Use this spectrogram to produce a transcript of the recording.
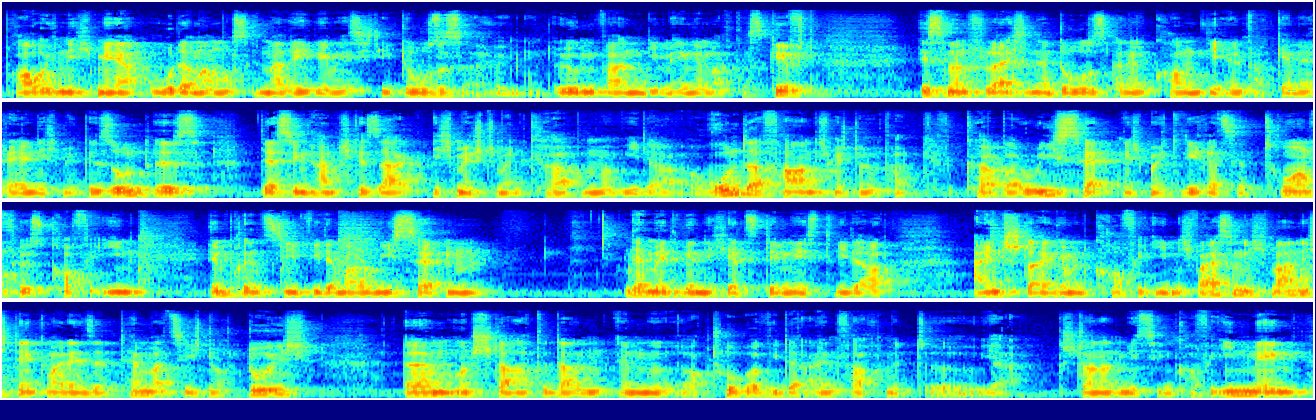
brauche ich nicht mehr oder man muss immer regelmäßig die Dosis erhöhen. Und irgendwann, die Menge macht das Gift, ist man vielleicht in der Dosis angekommen, die einfach generell nicht mehr gesund ist. Deswegen habe ich gesagt, ich möchte meinen Körper mal wieder runterfahren, ich möchte meinen Körper resetten, ich möchte die Rezeptoren fürs Koffein im Prinzip wieder mal resetten, damit wenn ich jetzt demnächst wieder einsteige mit Koffein. Ich weiß noch nicht wann, ich denke mal, den September ziehe ich noch durch ähm, und starte dann im Oktober wieder einfach mit äh, ja, standardmäßigen Koffeinmengen.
